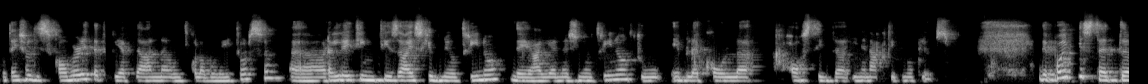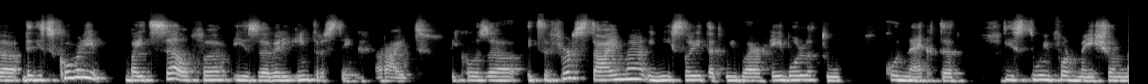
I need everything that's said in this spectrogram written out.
potential discovery that we have done with collaborators relating this IceCube neutrino, the high energy neutrino, to a black hole hosted in an active nucleus. The point is that uh, the discovery by itself uh, is uh, very interesting, right? Because uh, it's the first time in history that we were able to connect these two information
